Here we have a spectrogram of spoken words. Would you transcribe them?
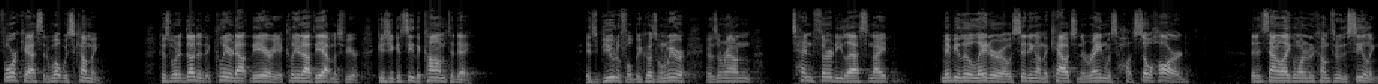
forecasted what was coming. Because what it did, it cleared out the area, cleared out the atmosphere. Because you can see the calm today. It's beautiful because when we were, it was around 10:30 last night Maybe a little later, I was sitting on the couch and the rain was so hard that it sounded like it wanted to come through the ceiling.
